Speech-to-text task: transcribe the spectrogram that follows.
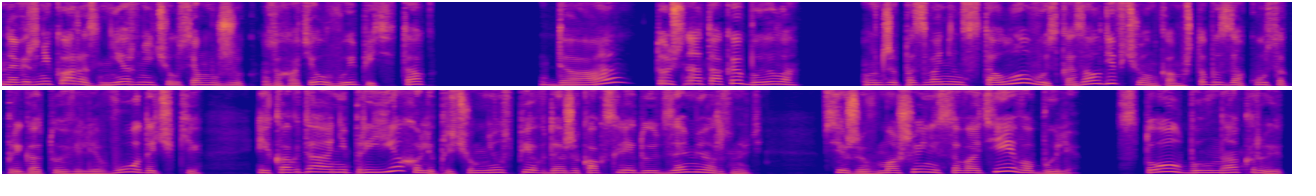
Наверняка разнервничался мужик, захотел выпить, так?» «Да, точно так и было. Он же позвонил в столовую и сказал девчонкам, чтобы закусок приготовили, водочки. И когда они приехали, причем не успев даже как следует замерзнуть, все же в машине Саватеева были, стол был накрыт.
